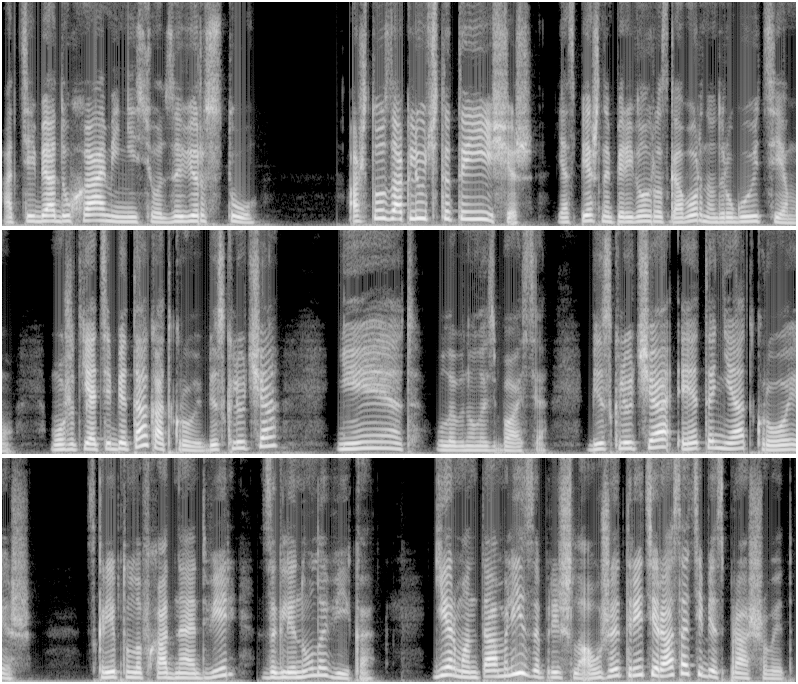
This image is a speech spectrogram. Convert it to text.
От тебя духами несет за версту. А что за ключ-то ты ищешь? Я спешно перевел разговор на другую тему. Может, я тебе так открою, без ключа? Нет, улыбнулась Бася. Без ключа это не откроешь. Скрипнула входная дверь, заглянула Вика. «Герман, там Лиза пришла, уже третий раз о тебе спрашивает».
